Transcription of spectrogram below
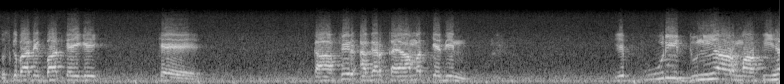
اس کے بعد ایک بات کہی گئی۔ کہ کافر اگر قیامت کے دن یہ پوری دنیا اور معافیہ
